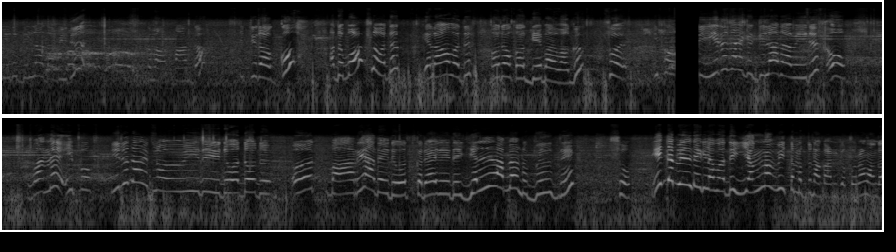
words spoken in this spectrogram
வீடு பில்லாத வீடு இங்க வா- பாருங்க இருக்கும் அந்த பாக்ஸில் வந்து எல்லாம் வந்து ஒரு கேம் ஆடுவாங்க ஸோ இப்போ இதுதான் கில்லாத வீடு. ஓ வந்து இப்போ இதுதான் வீடு இது வந்து ஒரு ஏர்த் மாதிரி அதை இது ஏர்த் கிடையாது இது எல்லாமே ஒரு பில்டிங் ஸோ இந்த பில்டிங்கில் வந்து எங்கள் வீட்டை மட்டும் நான் காமிக்க போகிறேன் வாங்க.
